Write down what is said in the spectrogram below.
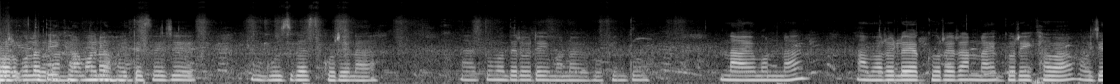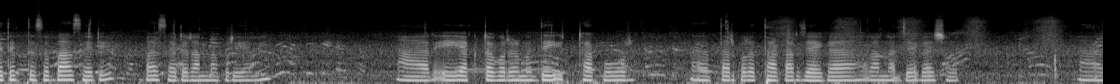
ঘরগুলা দেখে মনে হইতেছে যে গুছ গাছ করে না। আর তোমাদের ওটাই মনে হইব কিন্তু না এমন না। আমার হলো এক ঘরে রান্না এক ঘরেই খাওয়া। ওই যে দেখতেছো বা সাইডে বা সাইডে রান্না করি আমি। আর এই একটা ঘরের মধ্যে ঠাকুর তারপরে থাকার জায়গা রান্নার জায়গা সব। আর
